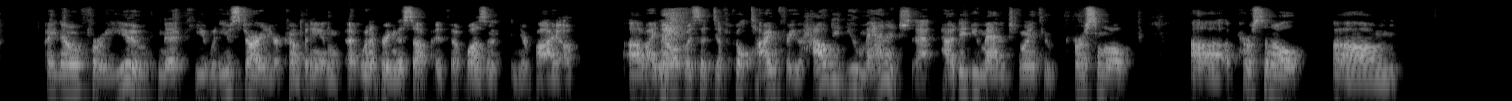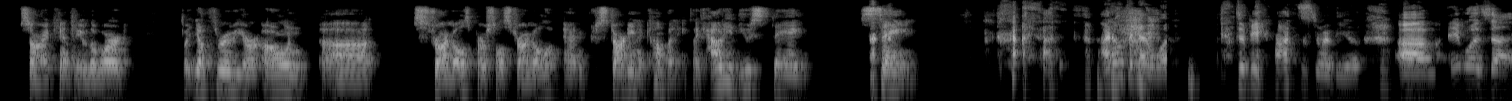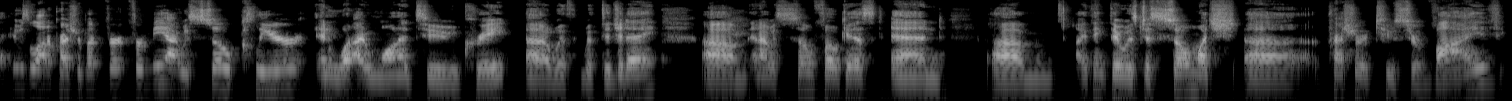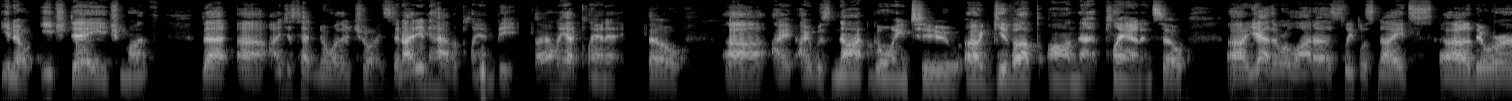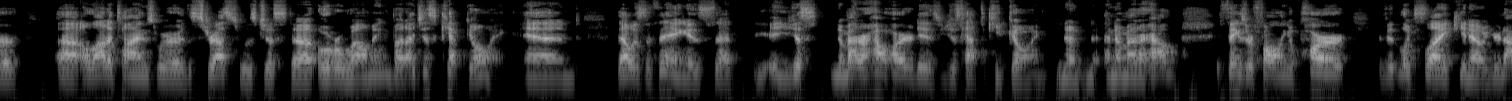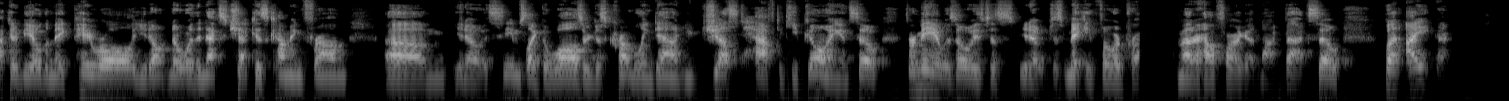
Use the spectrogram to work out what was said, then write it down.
I know for you, Nick, you, when you started your company, and I wouldn't bring this up if it wasn't in your bio. Um, I know it was a difficult time for you. How did you manage that? How did you manage going through personal, uh, a personal, um, sorry, I can't think of the word, but you know, through your own uh, struggles, personal struggle, and starting a company? Like, how did you stay sane? I don't think I was. to be honest with you. Um, it was uh, it was a lot of pressure, but for, for me, I was so clear in what I wanted to create uh, with with Digiday, um, and I was so focused, and um, I think there was just so much uh, pressure to survive, you know, each day, each month, that uh, I just had no other choice, and I didn't have a plan B. I only had plan A. So uh, I, I, was not going to uh, give up on that plan. And so, uh, yeah, there were a lot of sleepless nights. Uh, there were uh, a lot of times where the stress was just overwhelming, but I just kept going. And that was the thing is that you just, no matter how hard it is, you just have to keep going. You know, and no matter how things are falling apart, if it looks like you know you're not going to be able to make payroll, you don't know where the next check is coming from um, you know, it seems like the walls are just crumbling down. You just have to keep going. And so for me, it was always just, you know, just making forward progress, no matter how far I got knocked back. So, but I,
